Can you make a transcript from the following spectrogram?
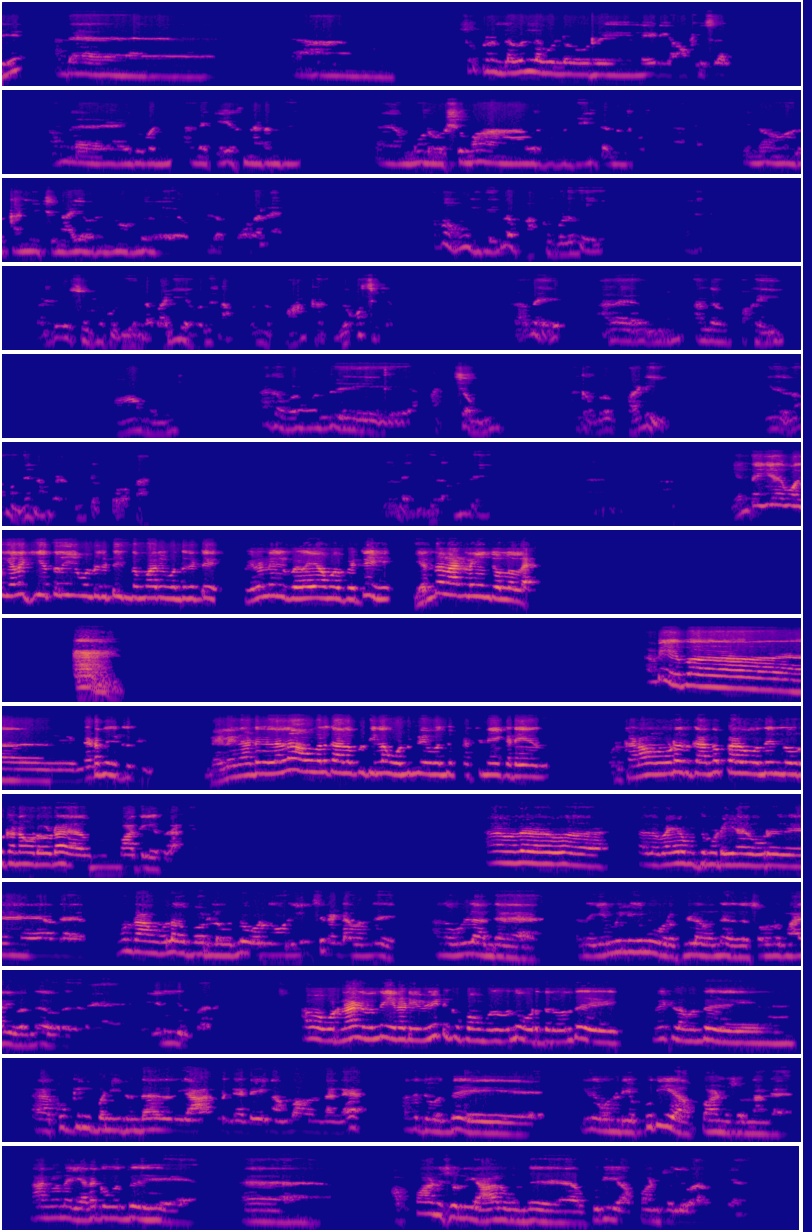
அந்த சூப்பர் லெவலில் உள்ள ஒரு லேடி ஆஃபீஸர் அவங்க இது பண்ணி அந்த கேஸ் நடந்து மூணு வருஷமா அவருக்கு ஜெயில் தண்டனை கொடுத்துருக்காங்க. இன்னும் ஒரு கன்விக்ஷன் ஆகி அவர் இன்னும் வந்து உள்ள போகலை. அப்போ இது எல்லாம் பார்க்கும் பொழுது வள்ளுவர் சொல்லக்கூடிய இந்த வழியை வந்து நாம் கொஞ்சம் பார்க்க யோசிக்கணும். அதாவது அந்த பகை பாவம் அதுக்கப்புறம் வந்து அச்சம் அதுக்கப்புறம் படி இதெல்லாம் வந்து நம்மளை விட்டு போகாது. இதை வந்து எந்த இலக்கியத்திலையும் வந்துகிட்டு இந்த மாதிரி வந்துகிட்டு பிறனில் விளையாம பற்றி எந்த நாட்டிலையும் சொல்லல. அப்படியே இப்போ நடந்துகிட்டு இருக்கு. மேலை நாடுகள் எல்லாம் அவங்களுக்கு அதை பத்தி எல்லாம் ஒண்ணுமே வந்து பிரச்சனையே கிடையாது. ஒரு கணவனோட இருக்காங்க பிறகு வந்து இன்னொரு கணவனோட மாத்திக்கிறாங்க வந்து அந்த வைரமுத்தினுடைய ஒரு அந்த மூன்றாம் உலக போர்ல வந்து ஒரு ஒரு இன்சிடென்ட்டை வந்து அங்க உள்ள அந்த அந்த எமிலின்னு ஒரு பிள்ளை வந்து அதை சொல்ற மாதிரி வந்து அவர் எழுதியிருப்பார் அவ ஒரு நாள் வந்து என்னுடைய வீட்டுக்கு போகும்போது வந்து ஒருத்தர் வந்து வீட்டில் வந்து குக்கிங் பண்ணிட்டு இருந்தார். யாருன்னு கேட்டு எங்கள் அம்மா வந்தாங்க. வந்துட்டு வந்து இது உன்னுடைய புதிய அப்பான்னு சொன்னாங்க. நான் சொன்னேன் எனக்கு வந்து அப்பான்னு சொல்லி யாரும் வந்து புதிய அப்பான்னு சொல்லி வர முடியாது.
